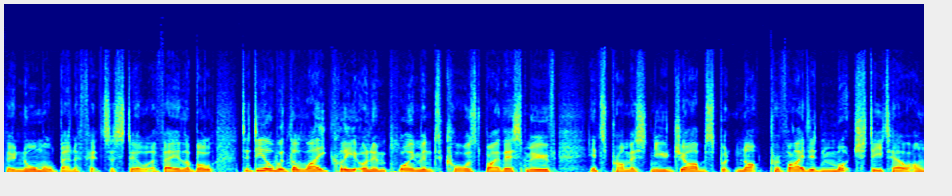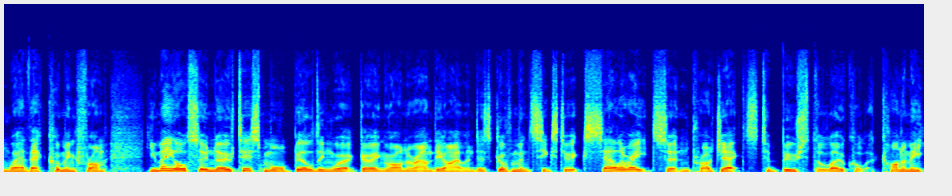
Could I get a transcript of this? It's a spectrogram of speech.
though normal benefits are still available. To deal with the likely unemployment caused by this move, it's promised new jobs but not provided much detail on where they're coming from. You may also notice more building work going on around the island as government seeks to accelerate certain projects to boost the local economy.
